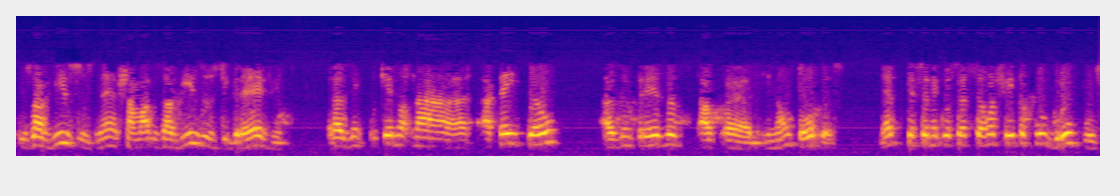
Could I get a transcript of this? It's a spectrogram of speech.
os avisos, né, chamados avisos de greve, porque na, até então as empresas, é, e não todas, né, porque essa negociação é feita por grupos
